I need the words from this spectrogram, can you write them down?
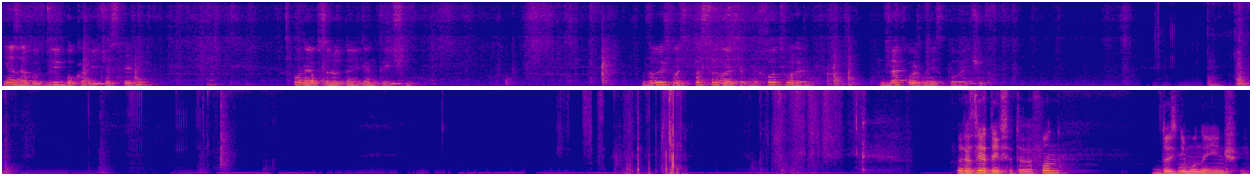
Я зробив дві бокові частини. Вони абсолютно ідентичні. Залишилось посередити в них отвори для кожної з поличок. Розрядився телефон, дозніму на інший.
